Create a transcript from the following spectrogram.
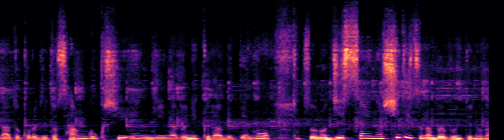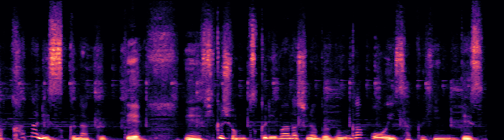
なところで言うと三国志演技などに比べても、その実際の史実の部分分っていうのがかなり少なくって、えー、フィクション、作り話の部分が多い作品です。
